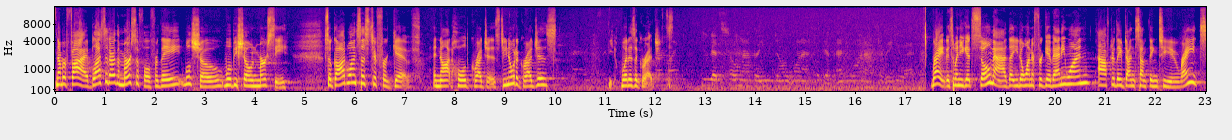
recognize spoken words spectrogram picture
Number five, blessed are the merciful, for they will show will be shown mercy. So God wants us to forgive and not hold grudges. Do you know what a grudge is? What is a grudge? You get so mad that you don't want to forgive anyone after they do it. Right. It's when you get so mad that you don't want to forgive anyone after they've done something to you, right?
